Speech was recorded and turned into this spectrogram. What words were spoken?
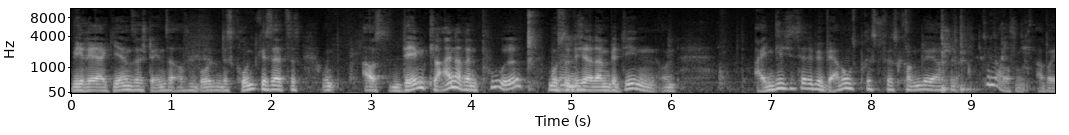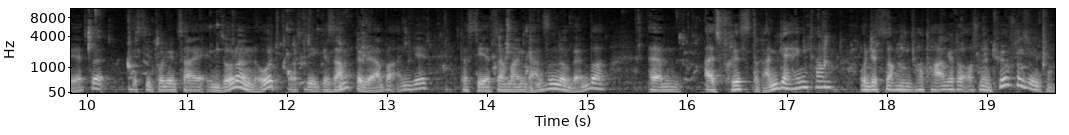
wie reagieren sie, stehen sie auf dem Boden des Grundgesetzes. Und aus dem kleineren Pool musst du mhm. dich ja dann bedienen. Und eigentlich ist ja der Bewerbungsfrist fürs kommende Jahr schon abgelaufen. Aber jetzt ist die Polizei in so einer Not, was die Gesamtbewerber angeht, dass die jetzt nochmal einen ganzen November ähm, als Frist drangehängt haben und jetzt noch ein paar Tage der offenen Tür versuchen.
